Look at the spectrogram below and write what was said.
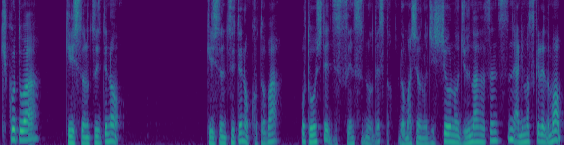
聞くことはキリストについてのキリストについての言葉を通して実践するのですと。ローマ書の実証の17節にありますけれども、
